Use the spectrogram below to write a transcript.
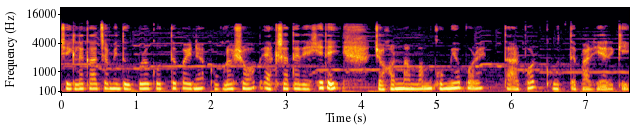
যেগুলো কাজ আমি দুপুরে করতে পারি না, ওগুলো সব একসাথে রেখে দেই। যখন মাম্মাম ঘুমিয়ে পড়ে, তারপর করতে পারি আর কি।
